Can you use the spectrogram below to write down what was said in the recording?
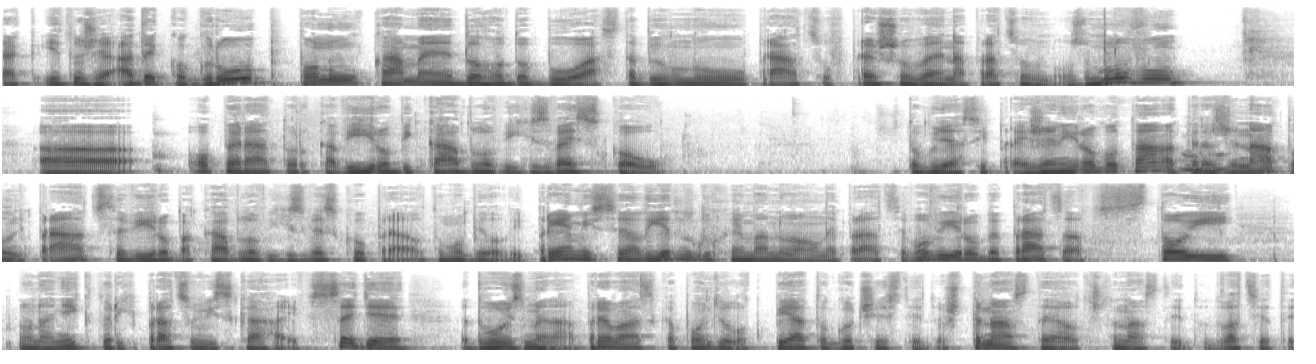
tak je to, že Adeco Group ponúkame dlhodobú a stabilnú prácu v Prešove na pracovnú zmluvu. Uh, operátorka výroby káblových zväzkov to bude asi pre ženy robota. A teraz, uh-huh. že náplň práce, výroba káblových zväzkov pre automobilový priemysel, jednoduché manuálne práce vo výrobe, práca stojí, no na niektorých pracoviskách aj v sede, dvojzmená prevádzka, pondelok, piatok od 6. do 14. a od 14. do 22.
